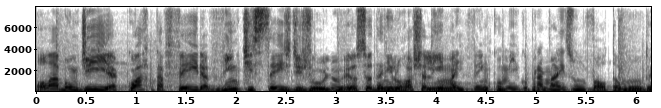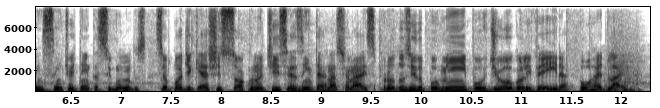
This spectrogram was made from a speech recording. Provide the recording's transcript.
Olá, bom dia. Quarta-feira, 26 de julho. Eu sou Danilo Rocha Lima e vem comigo para mais um Volta ao Mundo em 180 segundos. Seu podcast só com notícias internacionais, produzido por mim e por Diogo Oliveira, por Headline.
